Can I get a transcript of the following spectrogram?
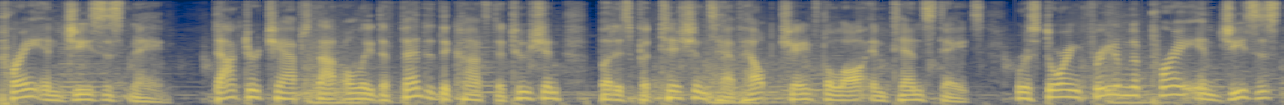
pray in Jesus' name. Dr. Chaps not only defended the Constitution, but his petitions have helped change the law in 10 states, restoring freedom to pray in Jesus'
